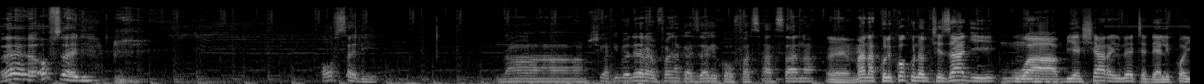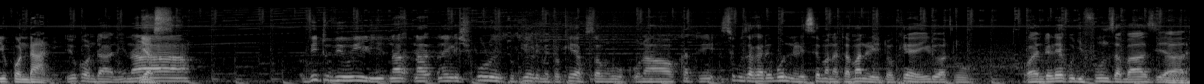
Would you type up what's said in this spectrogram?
Eh, offside. offside. Na mshika kibendera amefanya kazi yake kwa ufasaha sana, eh, maana kulikuwa kuna mchezaji mm. wa Biashara United alikuwa yuko ndani yuko ndani na Yes. vitu viwili na, na, na nilishukuru tukio limetokea kwa sababu kuna wakati siku za karibuni nilisema natamani litokee ili watu waendelee kujifunza baadhi ya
